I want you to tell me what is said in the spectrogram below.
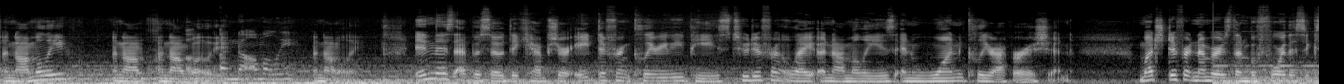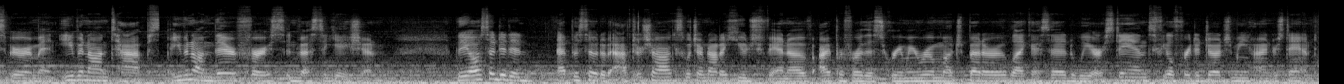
Anomaly? Anom- anomaly. Uh, anomaly. anomaly. In this episode, they capture eight different clear EVPs, two different light anomalies, and one clear apparition. Much different numbers than before this experiment, even on TAPS, even on their first investigation. They also did an episode of Aftershocks, which I'm not a huge fan of. I prefer the Screaming Room much better. Like I said, we are stands. Feel free to judge me, I understand.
